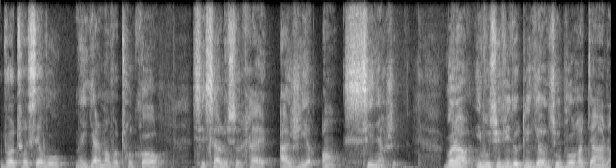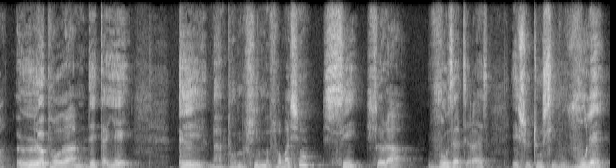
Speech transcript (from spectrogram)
votre cerveau, mais également votre corps, c'est ça le secret, agir en synergie. Voilà, il vous suffit de cliquer en dessous pour atteindre le programme détaillé et ben, pour me suivre ma formation, si cela vous intéresse et surtout si vous voulez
